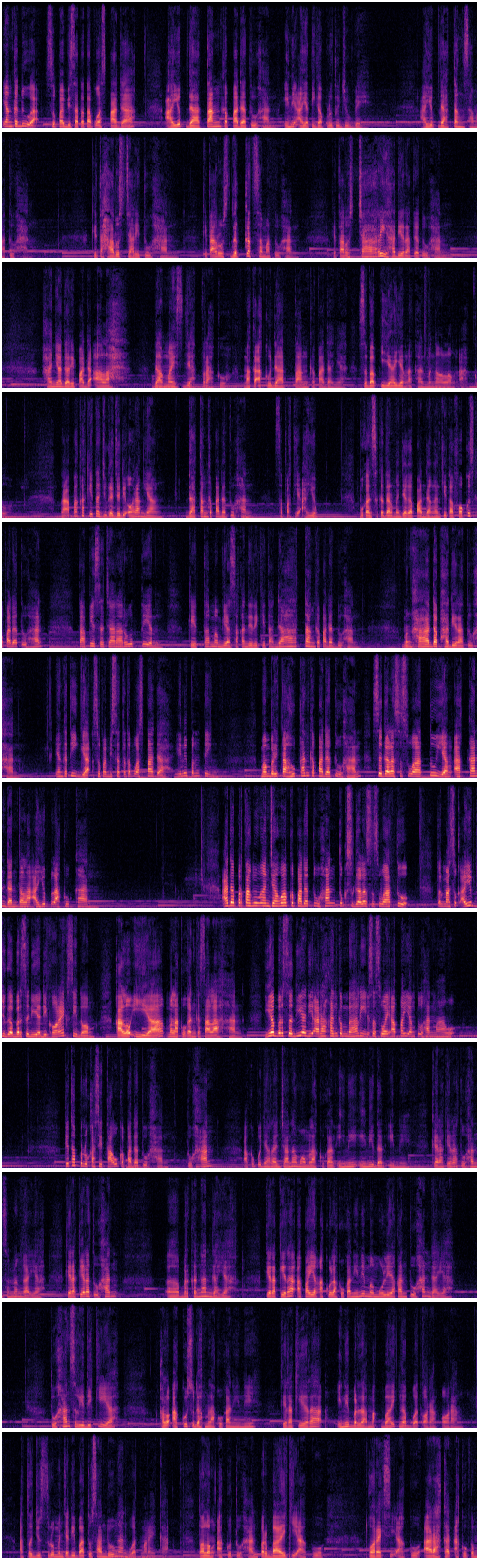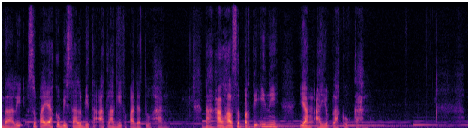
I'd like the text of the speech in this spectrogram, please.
Yang kedua, supaya bisa tetap waspada, Ayub datang kepada Tuhan. Ini ayat 37b. Ayub datang sama Tuhan. Kita harus cari Tuhan kita harus dekat sama Tuhan. Kita harus cari hadiratnya Tuhan. Hanya daripada Allah, damai sejahteraku, maka aku datang kepadanya, sebab ia yang akan menolong aku. Nah, apakah kita juga jadi orang yang datang kepada Tuhan seperti Ayub? Bukan sekedar menjaga pandangan kita fokus kepada Tuhan, tapi secara rutin kita membiasakan diri kita datang kepada Tuhan, menghadap hadirat Tuhan yang ketiga, supaya bisa tetap waspada, ini penting. Memberitahukan kepada Tuhan segala sesuatu yang akan dan telah Ayub lakukan. Ada pertanggungan jawab kepada Tuhan untuk segala sesuatu. Termasuk Ayub juga bersedia dikoreksi dong. Kalau ia melakukan kesalahan, ia bersedia diarahkan kembali sesuai apa yang Tuhan mau. Kita perlu kasih tahu kepada Tuhan, Tuhan, aku punya rencana mau melakukan ini, ini, dan ini Kira-kira Tuhan seneng gak ya? Kira-kira Tuhan e, berkenan gak ya? Kira-kira apa yang aku lakukan ini memuliakan Tuhan gak ya? Tuhan selidiki ya, kalau aku sudah melakukan ini, kira-kira ini berdampak baik gak buat orang-orang? Atau justru menjadi batu sandungan buat mereka? Tolong aku Tuhan, perbaiki aku, koreksi aku, arahkan aku kembali supaya aku bisa lebih taat lagi kepada Tuhan. Nah, hal-hal seperti ini yang Ayub lakukan.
